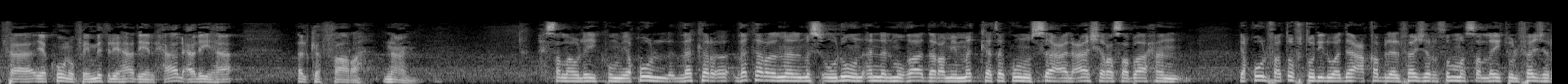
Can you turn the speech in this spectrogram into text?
فيكون في مثل هذه الحال عليها الكفارة. نعم. أحسن الله إليكم. يقول ذكر, ذكر لنا المسؤولون أن المغادرة من مكة تكون الساعة العاشرة صباحا. يقول فطفت للوداع قبل الفجر ثم صليت الفجر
